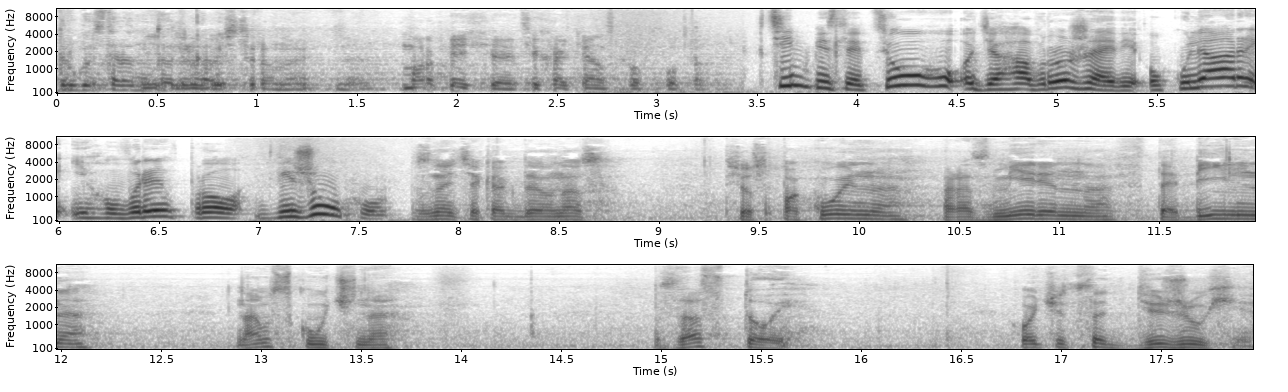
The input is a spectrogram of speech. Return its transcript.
другой стороны И только. другой да. морпехи Тихоокеанского флота. Втім, після цього одягав рожеві окуляри і говорив про двіжуху. Знаете, когда у нас все спокойно, размеренно, стабильно, нам скучно. Застой. Хочется движухи.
